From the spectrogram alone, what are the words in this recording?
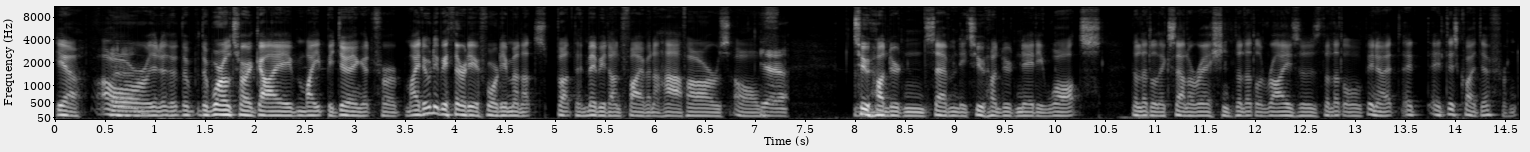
Yeah, or you know, the, the the World Tour guy might be doing it for might only be thirty or forty minutes, but they've maybe done five and a half hours of Yeah, 270, 280 watts. The little accelerations, the little rises, the little you know, it, it, it is quite different.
